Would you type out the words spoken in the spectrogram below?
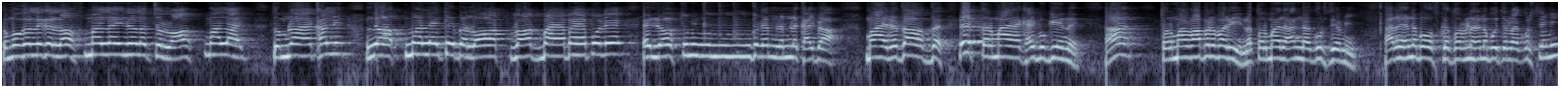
তোমাকে লেগে লস মালাই না লাগছো লস মালাই। তোমরা খালি লস মালাই খাইবা লস লস বায়া বায়া পরে এই লস তুমি করে এমনি এমনি খাইবা। মায়ের দাও এ তোর মায়া খাইব কি এনে? হ্যাঁ? তোর মার বাপের বাড়ি না তোর মায়ের হাঙ্গা করছি আমি? আরে এনে বসকে তোর না এনে বইতে না করছি আমি?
